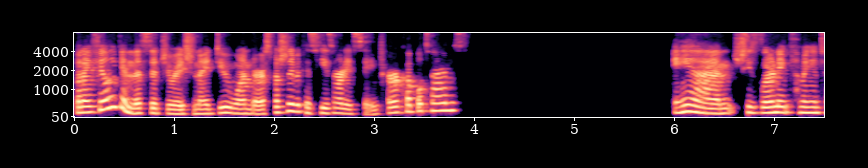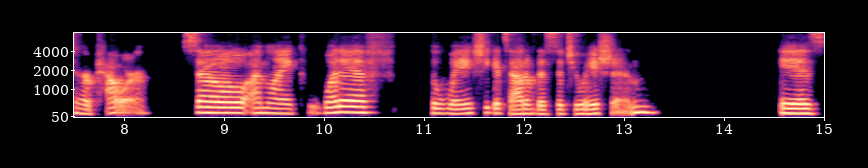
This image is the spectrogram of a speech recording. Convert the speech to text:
but i feel like in this situation i do wonder especially because he's already saved her a couple times and she's learning coming into her power so i'm like what if the way she gets out of this situation is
